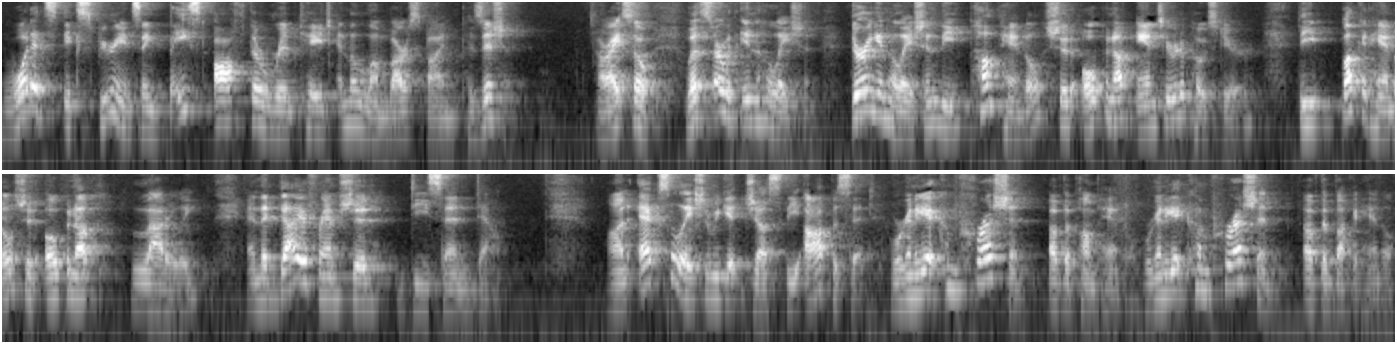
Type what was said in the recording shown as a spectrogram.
what it's experiencing based off the rib cage and the lumbar spine position. All right, so let's start with inhalation. During inhalation, the pump handle should open up anterior to posterior. The bucket handle should open up laterally, and the diaphragm should descend down. On exhalation, we get just the opposite. We're going to get compression of the pump handle. We're going to get compression of the bucket handle.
